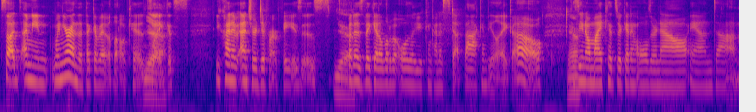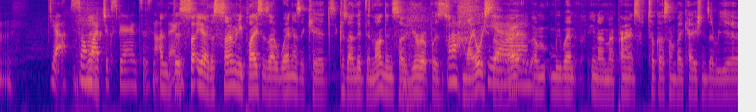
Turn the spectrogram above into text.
So I, I mean, when you're in the thick of it with little kids, Yeah. like it's you kind of enter different phases. Yeah. But as they get a little bit older, you can kind of step back and be like, oh, because Yeah. you know my kids are getting older now, and um, yeah, so Yeah. much experience is nothing. and there's so, yeah there's so many places i went as a kid because i lived in london so europe was Ugh, my oyster yeah. right um, we went you know my parents took us on vacations every year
